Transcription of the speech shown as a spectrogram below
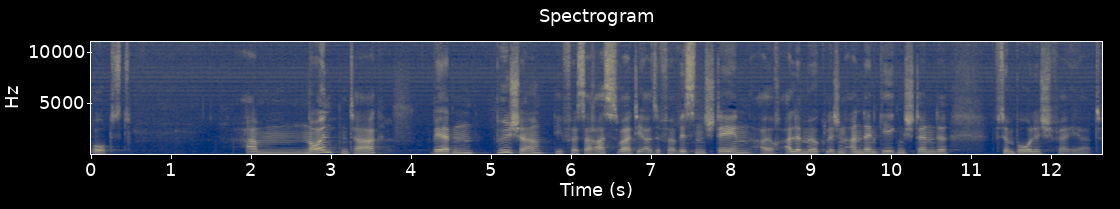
Obst. Am neunten Tag werden Bücher, die für Saraswati, also für Wissen stehen, auch alle möglichen anderen Gegenstände symbolisch verehrt.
